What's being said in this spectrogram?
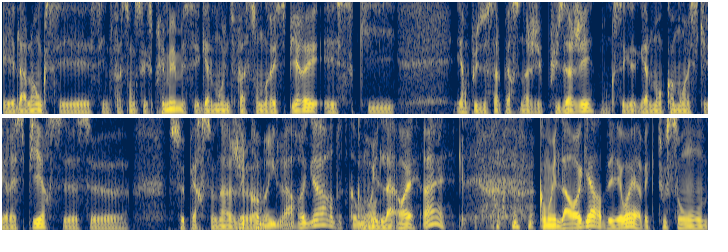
et la langue, c'est une façon de s'exprimer, mais c'est également une façon de respirer. Et ce qui, et en plus de ça, le personnage est plus âgé, donc c'est également comment est-ce qu'il respire, ce, ce, ce personnage. Mais comment il la regarde, comment, comment il la, ouais, ouais. comment il la regarde, et ouais, avec tout son,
